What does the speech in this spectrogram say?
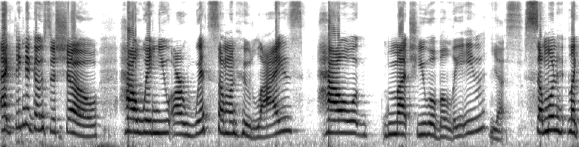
I think it goes to show how when you are with someone who lies, how much you will believe. yes. Someone like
